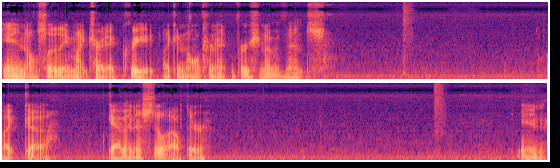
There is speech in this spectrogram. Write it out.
And also, they might try to create like an alternate version of events. Like uh, Gavin is still out there. And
